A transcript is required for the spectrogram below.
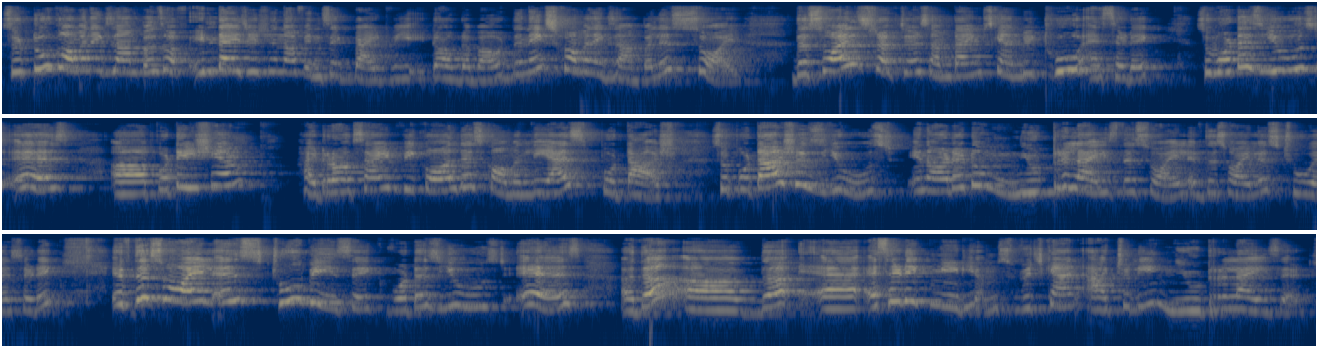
So two common examples of indigestion of insect bite we talked about. The next common example is soil. The soil structure sometimes can be too acidic. So what is used is uh, potassium hydroxide we call this commonly as potash. So potash is used in order to neutralize the soil if the soil is too acidic. If the soil is too basic what is used is uh, the uh, the uh, acidic mediums which can actually neutralize it.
